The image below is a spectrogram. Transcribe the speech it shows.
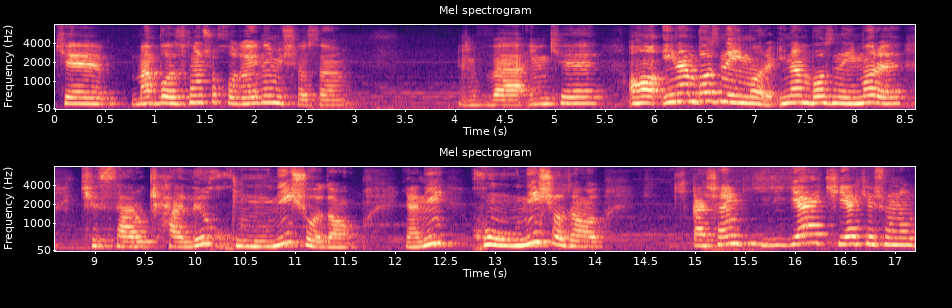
که من بازیکنش رو خدایی نمی‌شناسم و اینکه آها اینم باز نیماره اینم باز نیماره که سر و کله خونی شدم. یعنی خونی شدم. قشنگ یک یکشون رو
